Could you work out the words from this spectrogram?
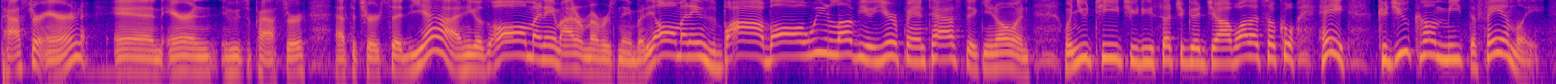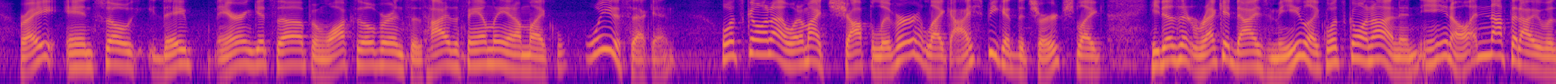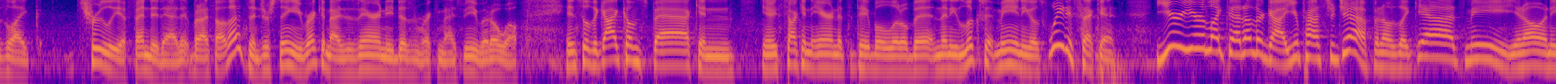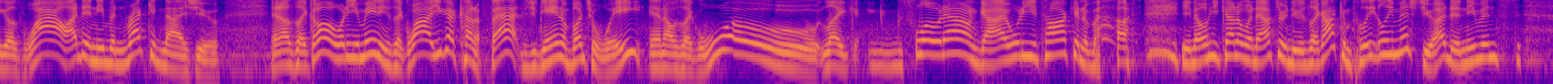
Pastor Aaron? And Aaron, who's a pastor at the church, said, Yeah. And he goes, Oh, my name, I don't remember his name, but oh, my name's Bob. Oh, we love you. You're fantastic, you know. And when you teach, you do such a good job. Wow, that's so cool. Hey, could you come meet the family? Right. And so they Aaron gets up and walks over and says hi to the family, and I'm like, wait a second. What's going on? What am I, chop liver? Like, I speak at the church. Like, he doesn't recognize me. Like, what's going on? And, you know, and not that I was like truly offended at it, but I thought that's interesting. He recognizes Aaron, he doesn't recognize me, but oh well. And so the guy comes back and you know he's talking to Aaron at the table a little bit, and then he looks at me and he goes, "Wait a second, you're you're like that other guy. You're Pastor Jeff." And I was like, "Yeah, it's me," you know. And he goes, "Wow, I didn't even recognize you." And I was like, "Oh, what do you mean?" He's like, "Wow, you got kind of fat. Did you gain a bunch of weight?" And I was like, "Whoa, like slow down, guy. What are you talking about?" you know, he kind of went after and he was like, "I completely missed you. I didn't even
